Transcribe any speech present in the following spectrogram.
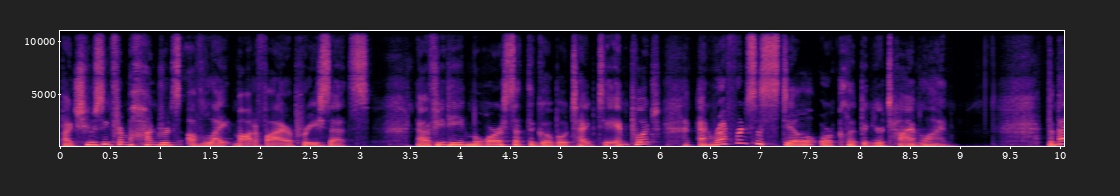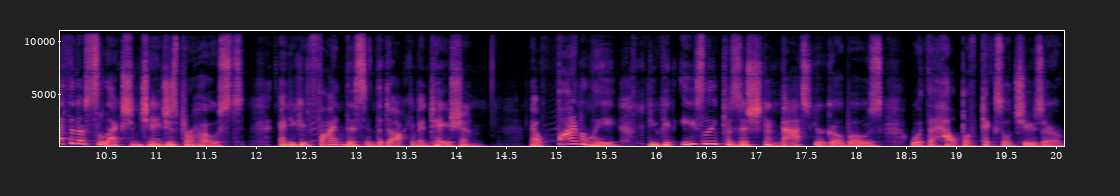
by choosing from hundreds of light modifier presets. Now, if you need more, set the gobo type to input and reference a still or clip in your timeline. The method of selection changes per host, and you can find this in the documentation. Now, finally, you can easily position and mask your gobos with the help of Pixel Chooser.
